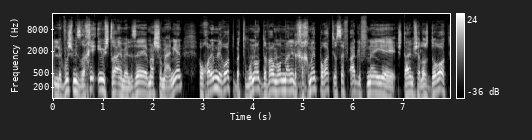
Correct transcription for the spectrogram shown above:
לבוש מזרחי עם שטריימל, זה משהו מעניין. אנחנו יכולים לראות בתמונות דבר מאוד מעניין, חכמי פורת יוסף עד לפני 2-3 דורות,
